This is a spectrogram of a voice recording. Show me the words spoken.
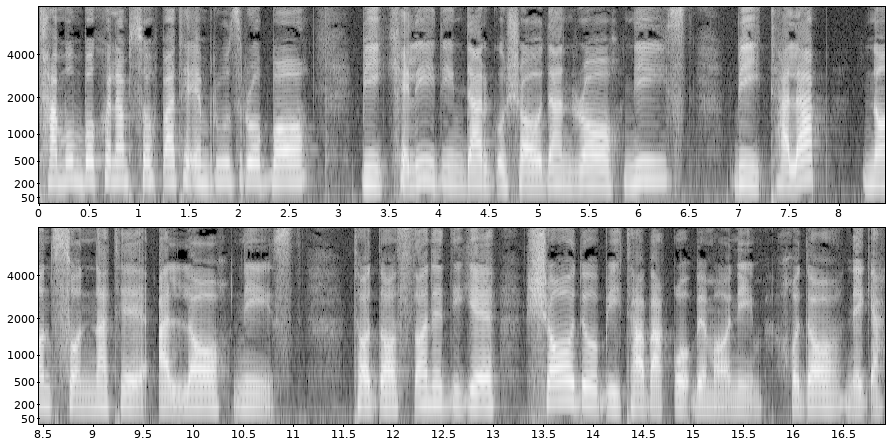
تموم بکنم صحبت امروز رو. با بی کلید این در گشادن راه نیست بی طلب نان سنت الله نیست. تا داستان دیگه شاد و بی توقع بمانیم. خدا نگه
